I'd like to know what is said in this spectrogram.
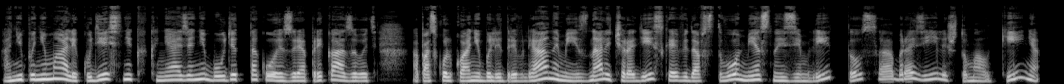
они понимали, кудесник князя не будет такое зря приказывать, а поскольку они были древлянами и знали чародейское ведовство местной земли, то сообразили, что Малкиня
